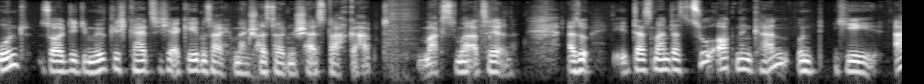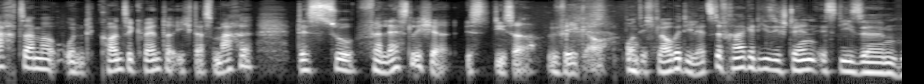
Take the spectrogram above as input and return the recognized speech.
und sollte die Möglichkeit sich ergeben, sage ich, Mensch, hast du heute einen Scheißtag gehabt. Magst du mal erzählen? Also, dass man das zuordnen kann und je achtsamer und konsequenter ich das mache, desto verlässlicher ist dieser Weg auch. Und ich glaube, die letzte Frage, die Sie stellen, ist diese,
